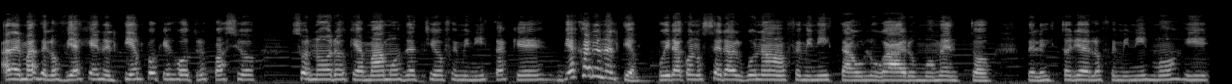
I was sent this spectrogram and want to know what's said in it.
además de los viajes en el tiempo, que es otro espacio sonoro que amamos de archivos feministas, que es viajar en el tiempo, ir a conocer a alguna feminista, un lugar, un momento de la historia de los feminismos y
